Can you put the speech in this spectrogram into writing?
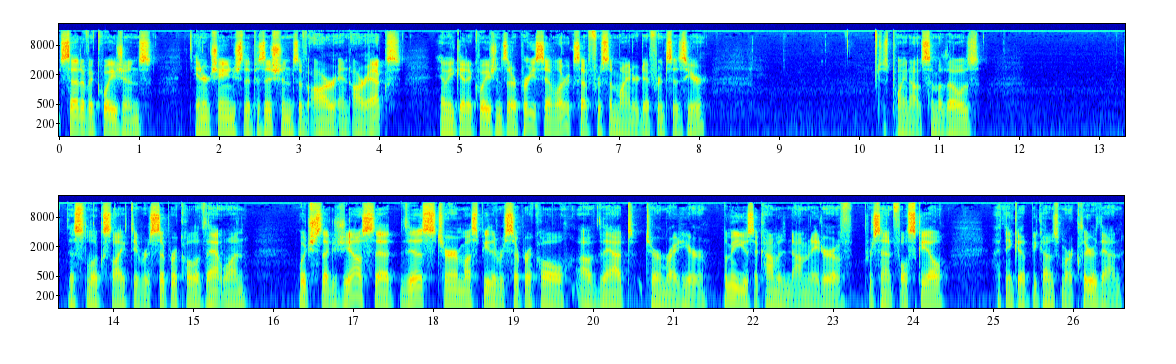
set of equations, interchange the positions of R and Rx, and we get equations that are pretty similar except for some minor differences here just point out some of those. This looks like the reciprocal of that one, which suggests that this term must be the reciprocal of that term right here. Let me use the common denominator of percent full scale. I think it becomes more clear then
